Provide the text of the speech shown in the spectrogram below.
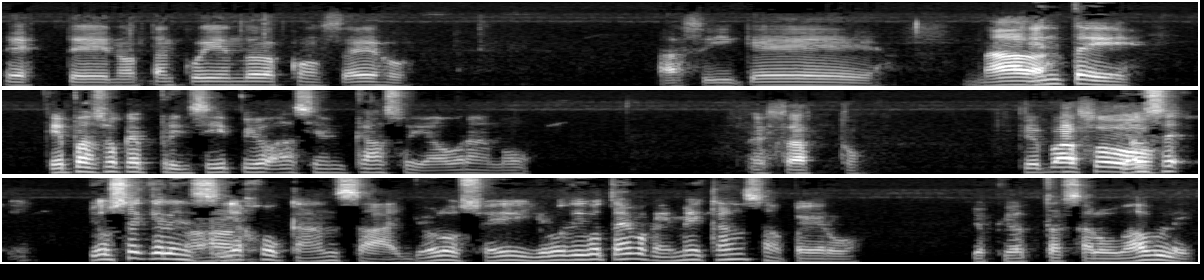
Este, no están cogiendo los consejos. Así que, nada, Gente, ¿qué pasó que al principio hacían caso y ahora no? exacto. ¿Qué pasó? Yo sé, yo sé que el Ajá. encierro cansa, yo lo sé, yo lo digo también porque a mí me cansa, pero yo quiero estar saludable,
